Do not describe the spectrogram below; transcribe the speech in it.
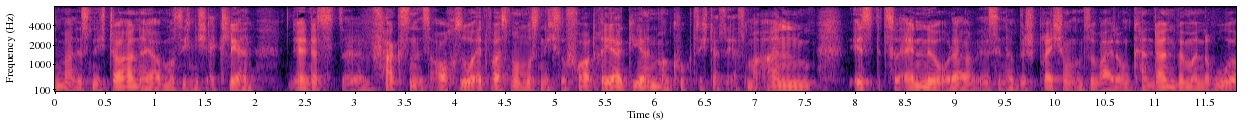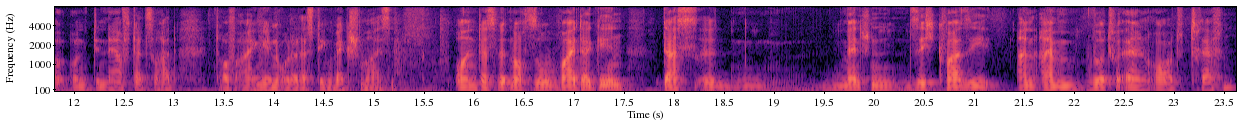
Man ist nicht da, naja, muss ich nicht erklären. Äh, das äh, Faxen ist auch so etwas. Man muss nicht sofort reagieren. Man guckt sich das erstmal an, ist zu Ende oder ist in der Besprechung und so weiter und kann dann, wenn man Ruhe und den Nerv dazu hat, darauf eingehen oder das Ding wegschmeißen. Und das wird noch so weitergehen, dass Menschen sich quasi an einem virtuellen Ort treffen,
